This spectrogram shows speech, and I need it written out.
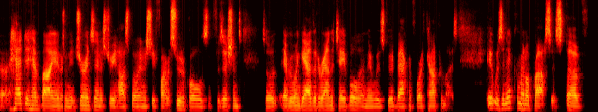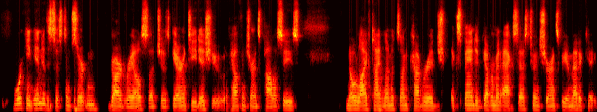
uh, had to have buy-in from the insurance industry, hospital industry, pharmaceuticals, and physicians. So everyone gathered around the table, and there was good back and forth compromise. It was an incremental process of working into the system certain guardrails, such as guaranteed issue of health insurance policies, no lifetime limits on coverage, expanded government access to insurance via Medicaid.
